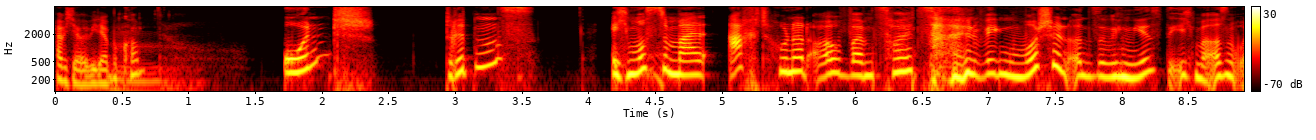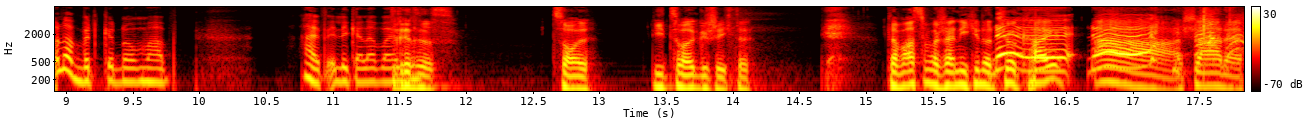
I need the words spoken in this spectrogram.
Habe ich aber wieder bekommen. Und drittens, ich musste mal 800 Euro beim Zoll zahlen wegen Muscheln und Souvenirs, die ich mal aus dem Urlaub mitgenommen habe. Halb illegalerweise. Drittes. Zoll. Die Zollgeschichte. Da warst du wahrscheinlich in der Nö, Türkei. nö. Ah, schade.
